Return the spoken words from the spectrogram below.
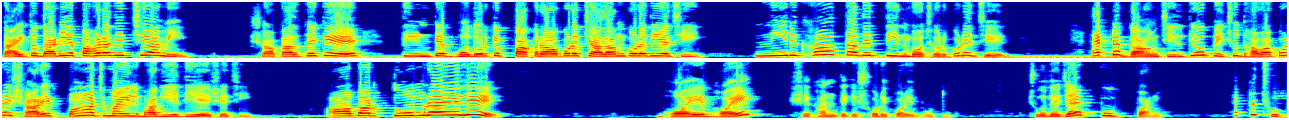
তাই তো দাঁড়িয়ে পাহারা দিচ্ছি আমি। সকাল থেকে তিনটে ভোঁদরকে পাকড়াও করে চালান করে দিয়েছি। নির্ঘাত তাদের তিন বছর করে জেল। একটা গাংচিলকেও পেছু ধাওয়া করে সাড়ে পাঁচ মাইল ভাগিয়ে দিয়ে এসেছি। আবার তোমরা এলে? ভয়ে ভয়ে সেখান থেকে সরে পড়ে ভুতু। চলে যায় পুপ পাড়ে। একটা ছোট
